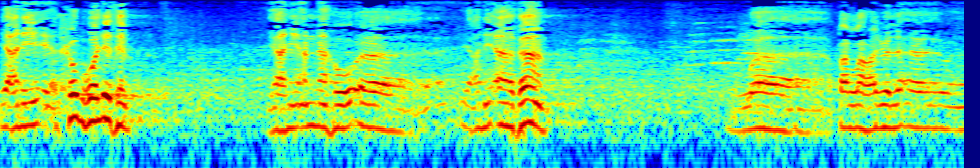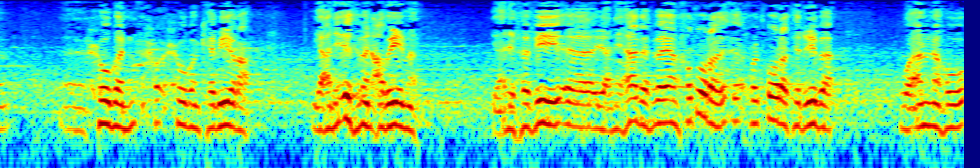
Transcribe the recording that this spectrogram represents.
يعني الحوب هو الإثم. يعني أنه آه يعني آثام وقال الله عز وجل آه، آه، حوبا حوبا كبيرة يعني إثما عظيما يعني ففي يعني هذا بيان خطورة خطورة الربا وأنه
